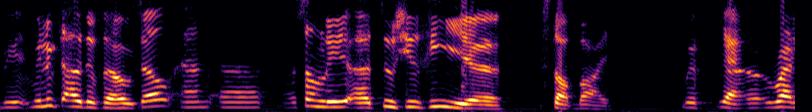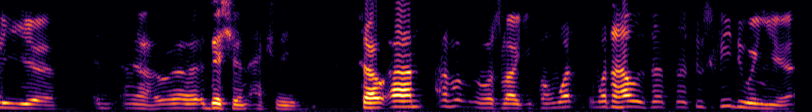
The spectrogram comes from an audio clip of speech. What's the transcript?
we we looked out of the hotel, and uh, suddenly a 2CV uh, stopped by with yeah a rally uh, uh, edition actually. So um, I was like, "Van, what what the hell is that uh, 2CV doing here?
